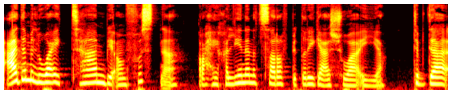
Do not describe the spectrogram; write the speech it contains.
عدم الوعي التام بأنفسنا راح يخلينا نتصرف بطريقة عشوائية. تبدأ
